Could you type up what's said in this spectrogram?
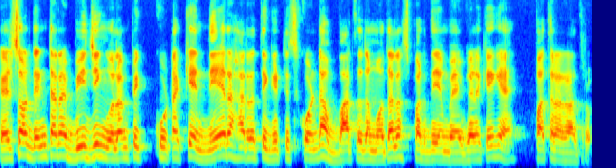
ಎರಡ್ ಸಾವಿರದ ಎಂಟರ ಬೀಜಿಂಗ್ ಒಲಿಂಪಿಕ್ ಕೂಟಕ್ಕೆ ನೇರ ಅರ್ಹತೆ ಗಿಟ್ಟಿಸಿಕೊಂಡ ಭಾರತದ ಮೊದಲ ಸ್ಪರ್ಧೆ ಎಂಬ ಹೆಗ್ಗಳಿಕೆಗೆ ಪಾತ್ರರಾದರು.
